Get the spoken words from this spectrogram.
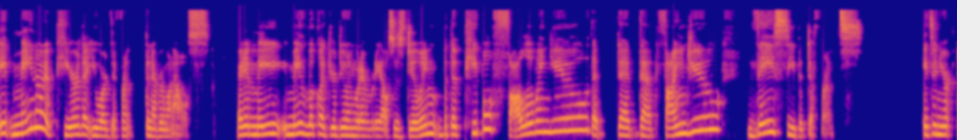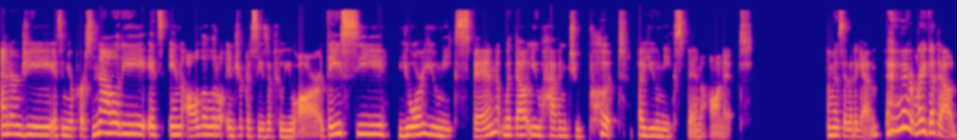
it may not appear that you are different than everyone else right? It may it may look like you're doing what everybody else is doing but the people following you that that that find you they see the difference. It's in your energy it's in your personality it's in all the little intricacies of who you are. They see your unique spin without you having to put a unique spin on it. I'm going to say that again. Write that down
